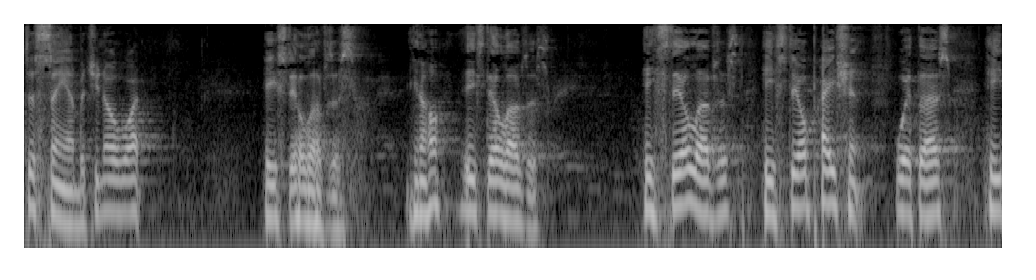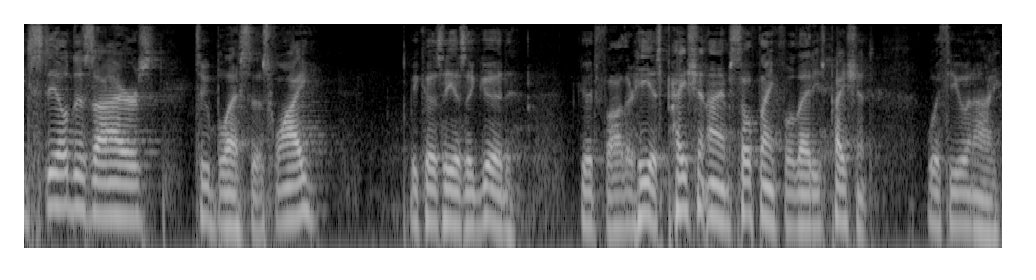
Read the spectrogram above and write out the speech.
to sin. But you know what? He still loves us. You know, He still loves us. He still loves us. He's still patient with us. He still desires to bless us. Why? Because He is a good, good Father. He is patient. I am so thankful that He's patient with you and I.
